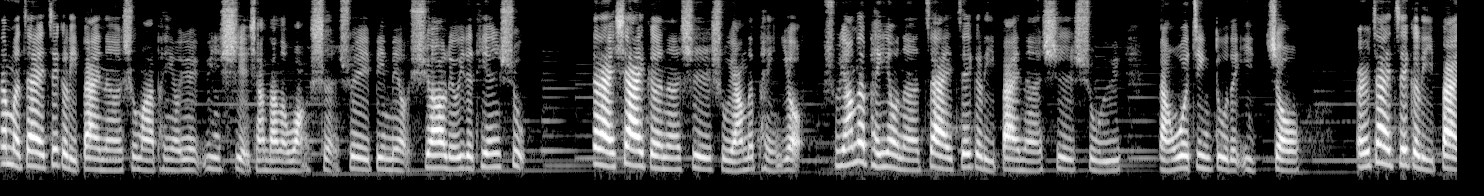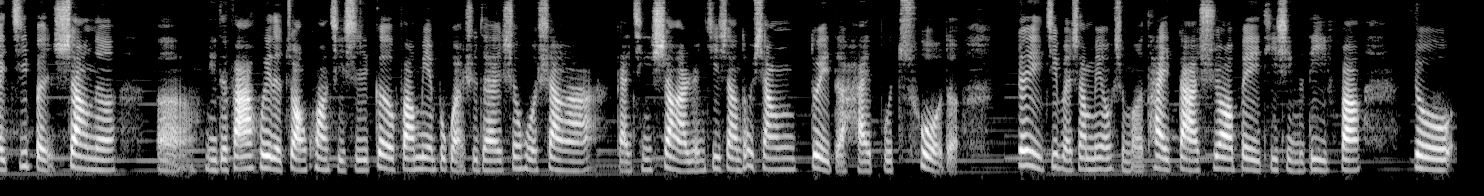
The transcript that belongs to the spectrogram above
那么，在这个礼拜呢，属马朋友因为运势也相当的旺盛，所以并没有需要留意的天数。再来下一个呢，是属羊的朋友。属羊的朋友呢，在这个礼拜呢，是属于掌握进度的一周，而在这个礼拜基本上呢。呃，你的发挥的状况，其实各方面，不管是在生活上啊、感情上啊、人际上，都相对的还不错的，所以基本上没有什么太大需要被提醒的地方，就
